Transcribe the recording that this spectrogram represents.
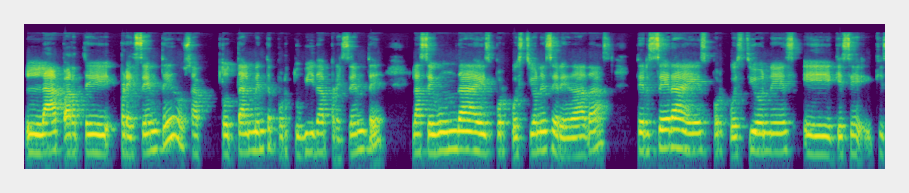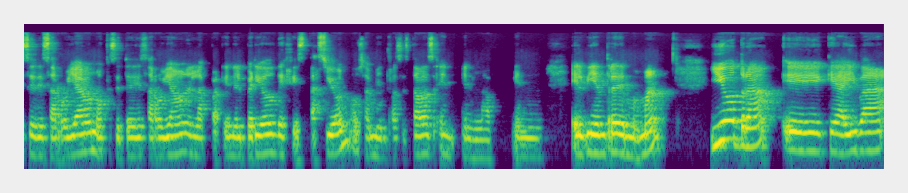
la parte presente, o sea, totalmente por tu vida presente. La segunda es por cuestiones heredadas. Tercera es por cuestiones eh, que, se, que se desarrollaron o que se te desarrollaron en, la, en el periodo de gestación, o sea, mientras estabas en, en, la, en el vientre de mamá. Y otra eh, que ahí va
